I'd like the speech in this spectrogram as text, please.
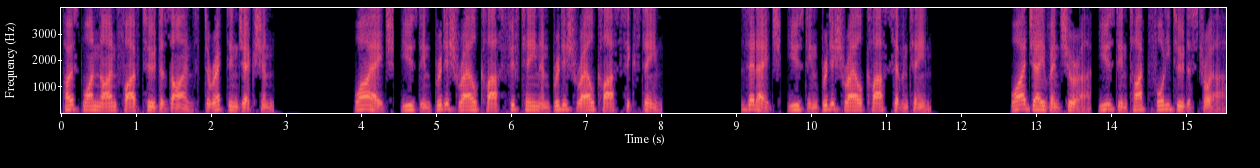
Post-1952 designs direct injection. YH, used in British Rail Class 15 and British Rail Class 16 ZH, used in British Rail Class 17 YJ Ventura, used in Type 42 destroyer,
